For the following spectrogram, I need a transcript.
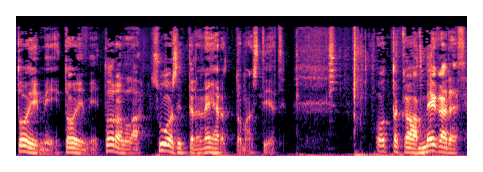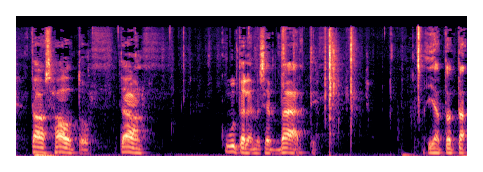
Toimii, toimii. Todella suosittelen ehdottomasti, että ottakaa Megadeth taas haltuun. Tämä on kuuntelemisen väärti. Ja tota,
